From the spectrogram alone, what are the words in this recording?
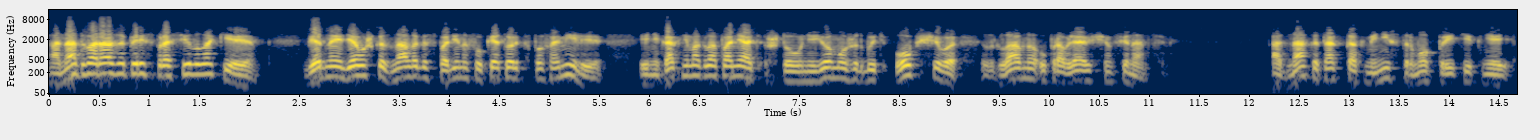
Она два раза переспросила лакея. Бедная девушка знала господина Фуке только по фамилии и никак не могла понять, что у нее может быть общего с главноуправляющим финансами. Однако, так как министр мог прийти к ней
